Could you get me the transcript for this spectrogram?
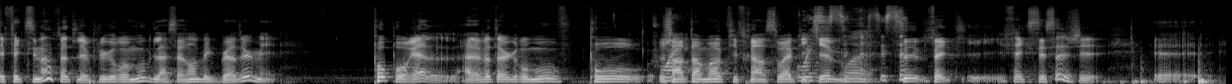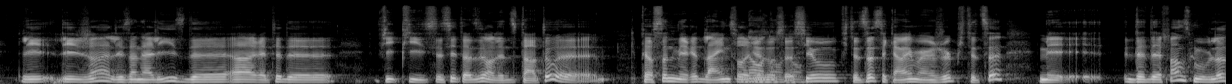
effectivement fait le plus gros move de la saison de Big Brother, mais pas pour elle. Elle a fait un gros move pour Jean-Thomas, puis François, puis Ouais, c'est Kim. ça, Ouais. c'est ça. Fait, que, fait que c'est ça, j'ai. euh, les, les gens, les analyses de. Ah, arrêtez de. Puis, puis ceci étant dit, on l'a dit tantôt, euh, personne mérite de la haine sur les Non, réseaux non, sociaux, puis tout ça, c'est quand même un jeu, puis tout ça. Mais de défendre ce move-là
